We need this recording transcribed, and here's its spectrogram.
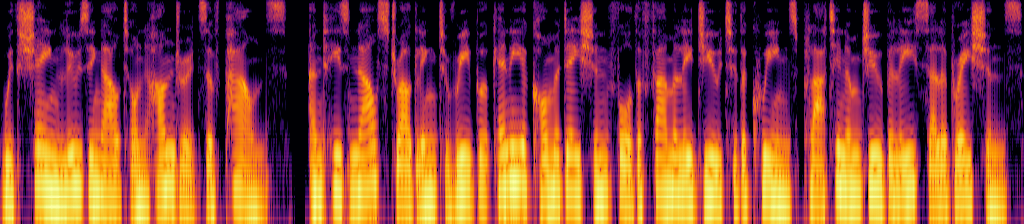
with Shane losing out on hundreds of pounds, and he's now struggling to rebook any accommodation for the family due to the Queen's Platinum Jubilee celebrations.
